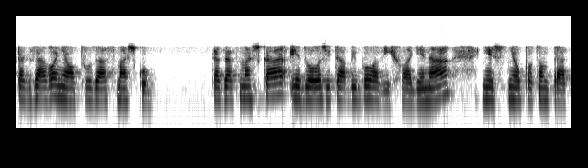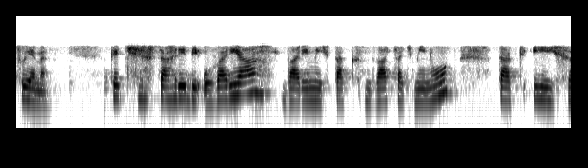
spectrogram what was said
tak zavoňal tú zásmažku. Tá zásmažka je dôležitá, aby bola vychladená, než s ňou potom pracujeme. Keď sa hryby uvaria, varím ich tak 20 minút, tak ich e,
